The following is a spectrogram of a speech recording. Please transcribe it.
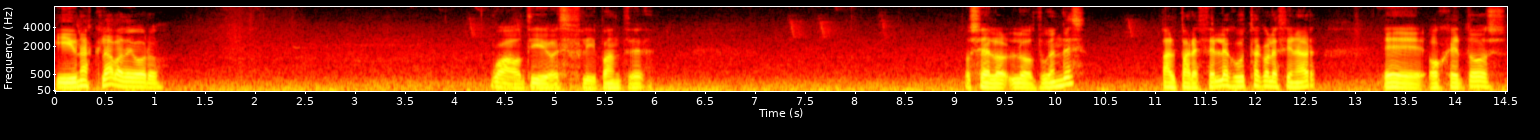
y una esclava de oro. Wow, tío, es flipante. O sea, lo- los duendes, al parecer les gusta coleccionar eh, objetos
